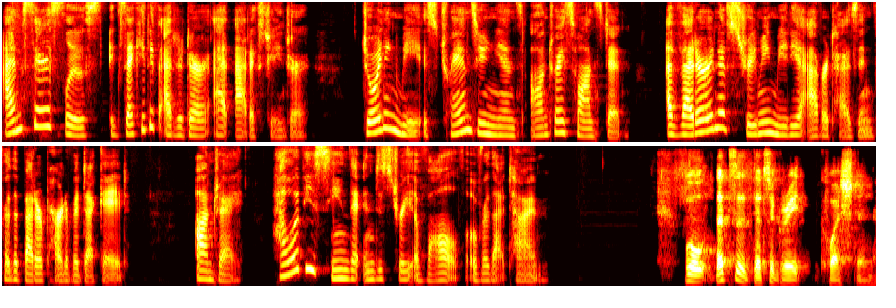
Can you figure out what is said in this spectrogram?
I'm Sarah Sluis, Executive Editor at AdExchanger. Joining me is TransUnion's Andre Swanstrom, a veteran of streaming media advertising for the better part of a decade. Andre, how have you seen the industry evolve over that time? Well, that's a that's a great question.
